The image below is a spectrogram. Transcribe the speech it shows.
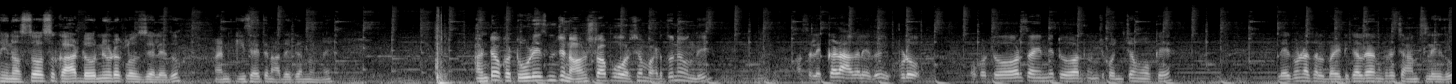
నేను వస్తూ వస్తూ కార్ డోర్ని కూడా క్లోజ్ చేయలేదు. అండ్ కీస్ అయితే నా దగ్గరనే ఉన్నాయి. అంటే ఒక టూ డేస్ నుంచి నాన్ స్టాప్ వర్షం పడుతూనే ఉంది. అసలు ఎక్కడ ఆగలేదు. ఇప్పుడు ఒక టూ అవర్స్ అయింది. టూ అవర్స్ నుంచి కొంచెం ఓకే లేకుండా అసలు బయటికి వెళ్ళడానికి కూడా ఛాన్స్ లేదు.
